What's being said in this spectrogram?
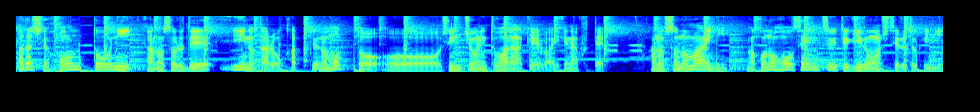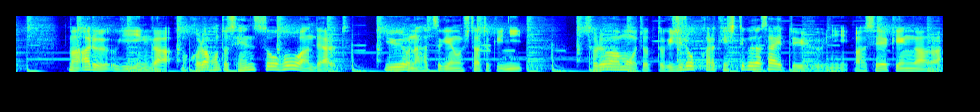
果たして本当にあのそれでいいのだろうかっていうのをもっと慎重に問われなければいけなくてあのその前に、まあ、この法制について議論をしている時に、まあ、ある議員が、まあ、これは本当戦争法案であるというような発言をした時にそれはもうちょっと議事録から消してくださいというふうに、まあ、政権側が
